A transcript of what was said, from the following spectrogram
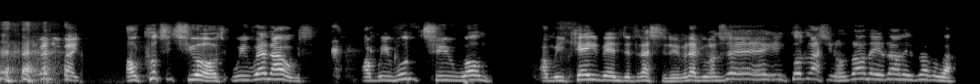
anyway, I'll cut it short. We went out and we won 2 1. And we came in the dressing room and everyone's, hey, good lads, you know, Ronnie, Ronnie, blah, blah, blah.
